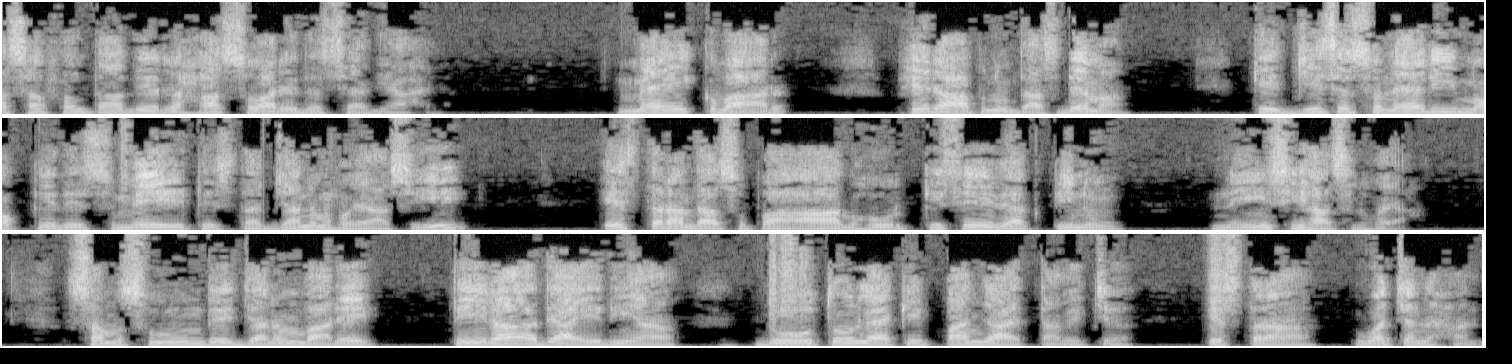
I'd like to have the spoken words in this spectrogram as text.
ਅਸਫਲਤਾ ਦੇ ਰਹੱਸ ਬਾਰੇ ਦੱਸਿਆ ਗਿਆ ਹੈ। ਮੈਂ ਇੱਕ ਵਾਰ ਫਿਰ ਆਪ ਨੂੰ ਦੱਸ ਦੇਵਾਂ ਕਿ ਜਿਸ ਸੁਨਹਿਰੀ ਮੌਕੇ ਦੇ ਸਮੇਤ ਇਸ ਦਾ ਜਨਮ ਹੋਇਆ ਸੀ, ਇਸ ਤਰ੍ਹਾਂ ਦਾ ਸੁਭਾਗ ਹੋਰ ਕਿਸੇ ਵਿਅਕਤੀ ਨੂੰ ਨਹੀਂ ਸੀ ਹਾਸਲ ਹੋਇਆ। ਸਮਸੂਨ ਦੇ ਜਨਮ ਬਾਰੇ 13 ਅਧਿਆਏ ਦੀਆਂ 2 ਤੋਂ ਲੈ ਕੇ 5 ਆਇਤਾਂ ਵਿੱਚ ਇਸ ਤਰ੍ਹਾਂ ਵਚਨ ਹਨ।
